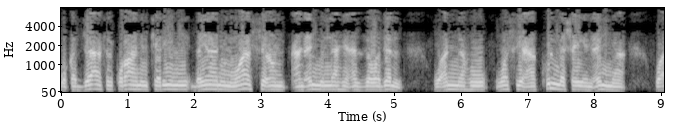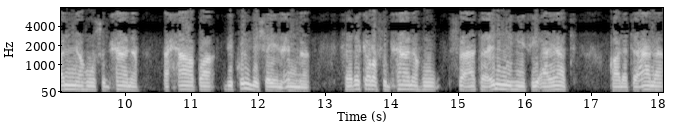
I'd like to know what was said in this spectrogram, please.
وقد جاء في القرآن الكريم بيان واسع عن علم الله عز وجل وأنه وسع كل شيء علما وأنه سبحانه أحاط بكل شيء علما. فذكر سبحانه سعة علمه في آيات. قال تعالى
